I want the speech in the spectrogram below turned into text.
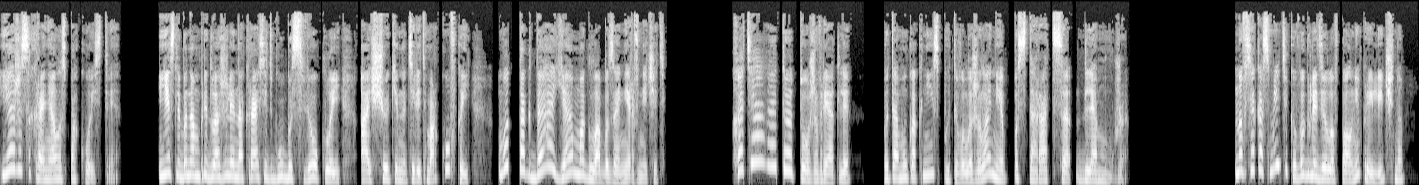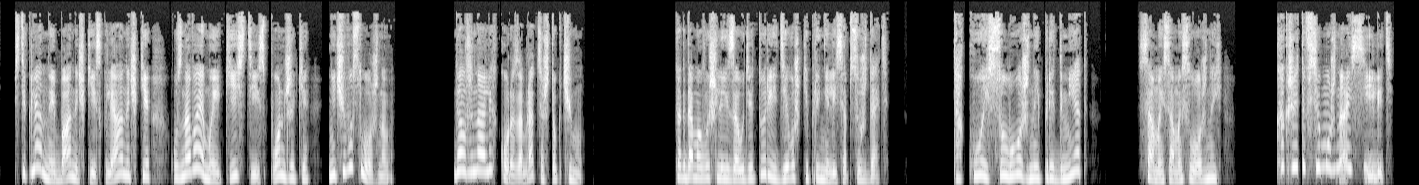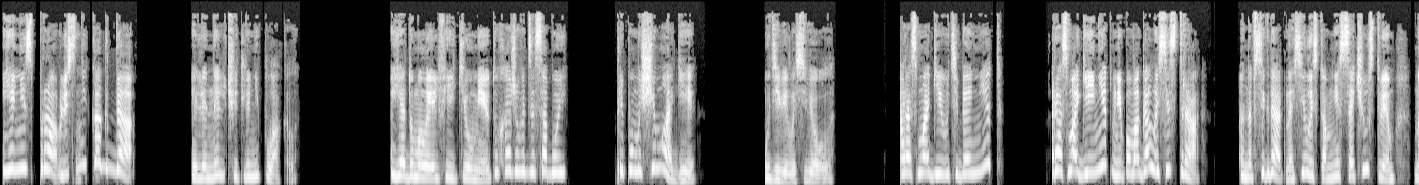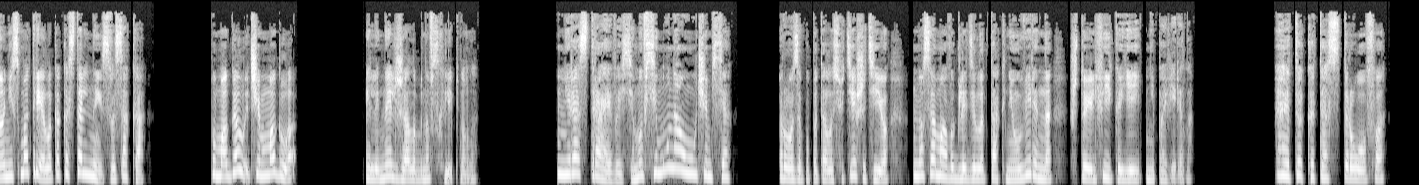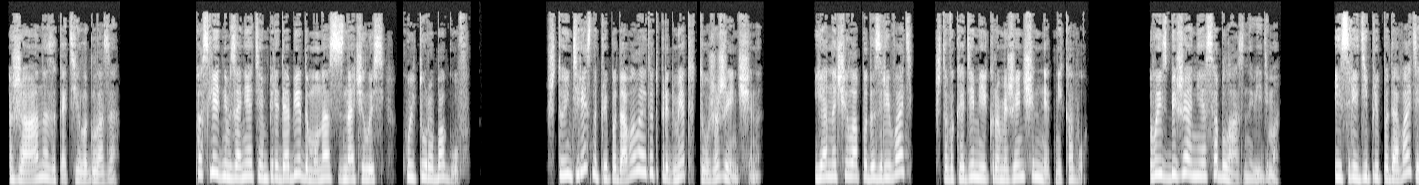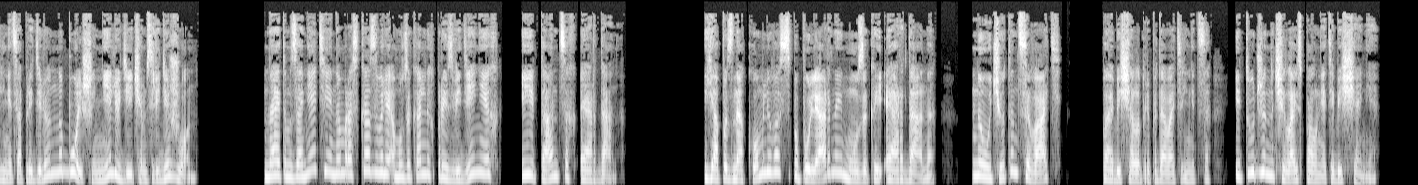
Я же сохраняла спокойствие. Если бы нам предложили накрасить губы свеклой, а щеки натереть морковкой, вот тогда я могла бы занервничать. Хотя это тоже вряд ли, потому как не испытывала желания постараться для мужа. Но вся косметика выглядела вполне прилично. Стеклянные баночки и скляночки, узнаваемые кисти и спонжики — ничего сложного. Должна легко разобраться, что к чему. Когда мы вышли из аудитории, девушки принялись обсуждать. Такой сложный предмет Самый-самый сложный. Как же это все можно осилить? Я не справлюсь никогда. Эленель чуть ли не плакала. Я думала, эльфийки умеют ухаживать за собой. При помощи магии. Удивилась Виола. А раз магии у тебя нет? Раз магии нет, мне помогала сестра. Она всегда относилась ко мне с сочувствием, но не смотрела, как остальные, свысока. Помогала, чем могла. Элинель жалобно всхлипнула. «Не расстраивайся, мы всему научимся». Роза попыталась утешить ее, но сама выглядела так неуверенно, что эльфийка ей не поверила. «Это катастрофа!» — Жанна закатила глаза. Последним занятием перед обедом у нас значилась культура богов. Что интересно, преподавала этот предмет тоже женщина. Я начала подозревать, что в академии кроме женщин нет никого. Во избежание соблазна, видимо. И среди преподавательниц определенно больше не людей, чем среди жен. На этом занятии нам рассказывали о музыкальных произведениях и танцах Эордана. «Я познакомлю вас с популярной музыкой Эордана. Научу танцевать», — пообещала преподавательница, и тут же начала исполнять обещание.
